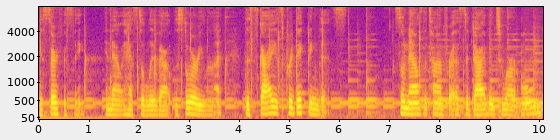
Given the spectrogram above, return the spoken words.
is surfacing, and now it has to live out the storyline. The sky is predicting this. So now's the time for us to dive into our own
